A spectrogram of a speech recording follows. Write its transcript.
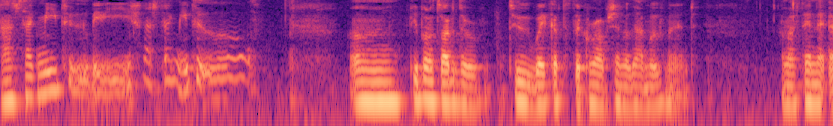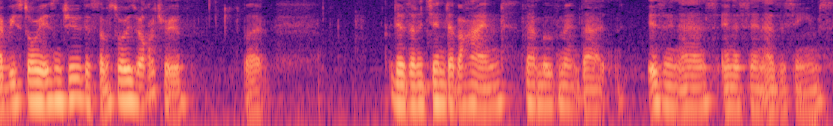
Hashtag me too, baby. Hashtag me too. Um, people are starting to to wake up to the corruption of that movement. I'm not saying that every story isn't true because some stories are true, but there's an agenda behind that movement that isn't as innocent as it seems.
